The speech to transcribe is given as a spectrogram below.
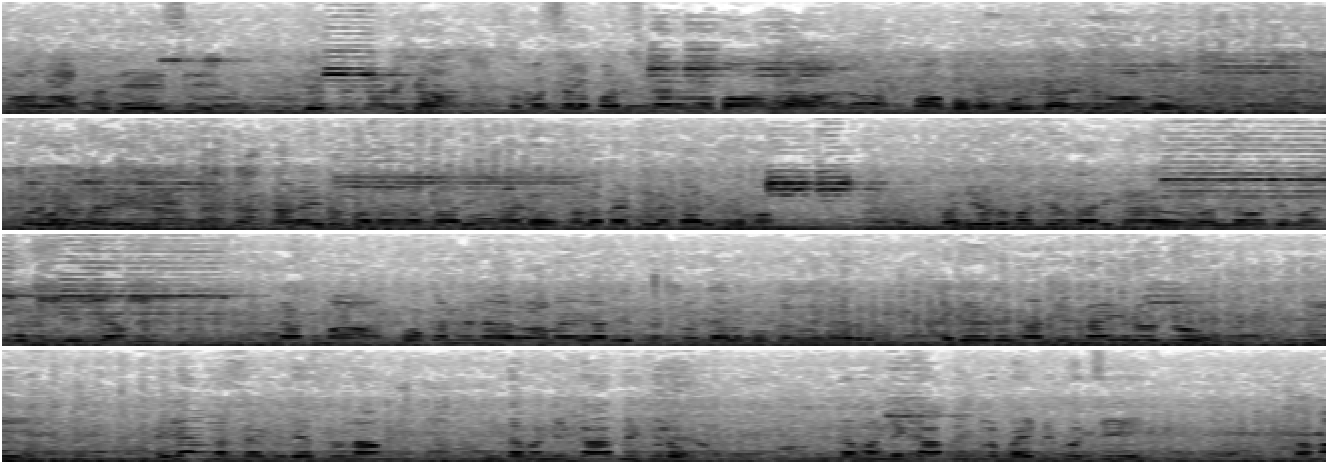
మా రాష్ట్ర జేఏసీ దీర్ఘకాలిక సమస్యల పరిష్కారంలో భాగంగా మాకు ఒక మూడు కార్యక్రమాలు ఇవ్వడం జరిగింది. పదహైదు పదహారో తారీఖు నాడు నల్లబెట్టల కార్యక్రమం పదిహేడు పద్దెనిమిది తారీఖు నాడు లందవ డెమాన్స్ట్రేషన్ చేశాం. ఇందాక మా కో కన్వీనర్ రామయ్య గారు చెప్పినట్టు నంద్యాల కో కన్వీనర్ అదేవిధంగా నిన్న ఈరోజు ఈ విజయాంగర్ సైకిల్ చేస్తున్నాం. ఇంతమంది కార్మికులు ఇంతమంది కార్మికులు బయటకు వచ్చి తమ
